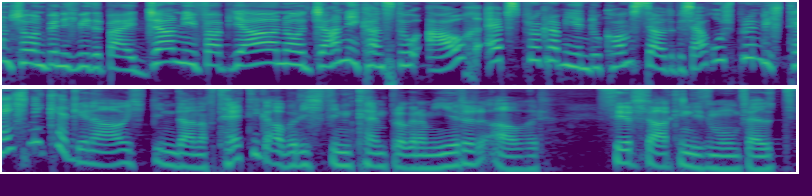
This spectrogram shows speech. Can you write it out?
Und schon bin ich wieder bei Gianni Fabiano. Gianni, kannst du auch Apps programmieren? Du kommst ja, du bist auch ursprünglich Techniker. Genau, ich bin da noch tätig, aber ich bin kein Programmierer, aber sehr stark in diesem Umfeld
